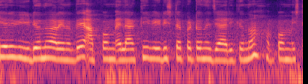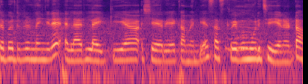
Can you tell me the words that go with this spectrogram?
ഈ ഒരു വീഡിയോ എന്ന് പറയുന്നത്. അപ്പം എല്ലാവർക്കും ഈ വീഡിയോ ഇഷ്ടപ്പെട്ടു എന്ന് വിചാരിക്കുന്നു. അപ്പം ഇഷ്ടപ്പെട്ടിട്ടുണ്ടെങ്കിൽ എല്ലാവരും ലൈക്ക് ചെയ്യുക ഷെയർ ചെയ്യുക കമന്റ് ചെയ്യുക സബ്സ്ക്രൈബും കൂടി ചെയ്യണം കേട്ടോ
